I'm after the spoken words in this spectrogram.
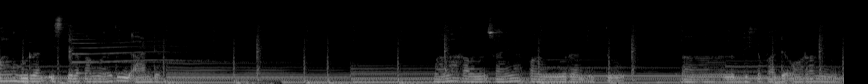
pengangguran istilah pengangguran itu nggak ada malah kalau menurut saya pengangguran itu uh, lebih kepada orang yang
